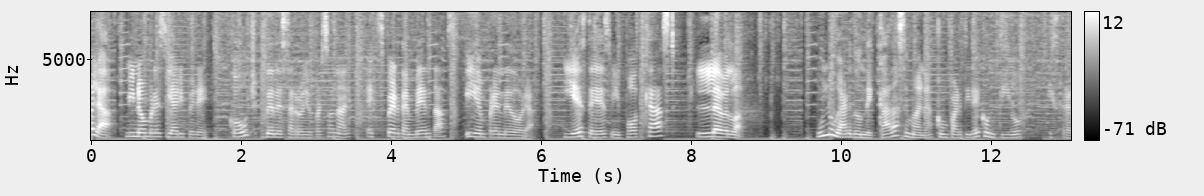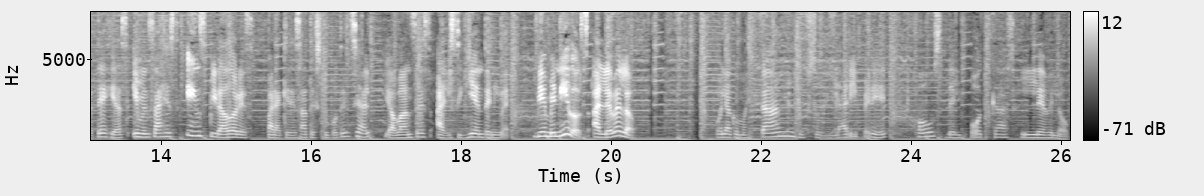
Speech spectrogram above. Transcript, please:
Hola, mi nombre es Yari Pérez, coach de desarrollo personal, experta en ventas y emprendedora. Y este es mi podcast Level Up. Un lugar donde cada semana compartiré contigo estrategias y mensajes inspiradores para que desates tu potencial y avances al siguiente nivel. Bienvenidos a Level Up. Hola, ¿cómo están? Yo soy Yari Pérez, host del podcast Level Up.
